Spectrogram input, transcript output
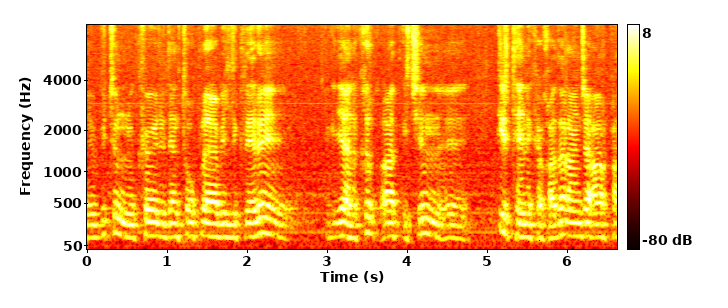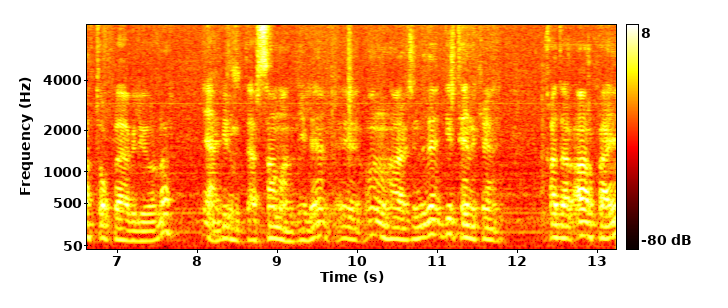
e, bütün köylüden toplayabildikleri yani 40 at için e, bir tenike kadar ancak arpa toplayabiliyorlar. Yani bir miktar saman ile e, onun haricinde de bir tenike kadar arpayı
